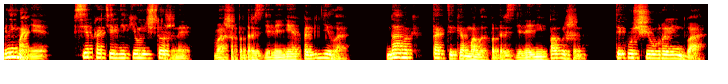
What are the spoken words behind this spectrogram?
Внимание! Все противники уничтожены. Ваше подразделение победило. Навык тактика малых подразделений повышен. Текущий уровень 2.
